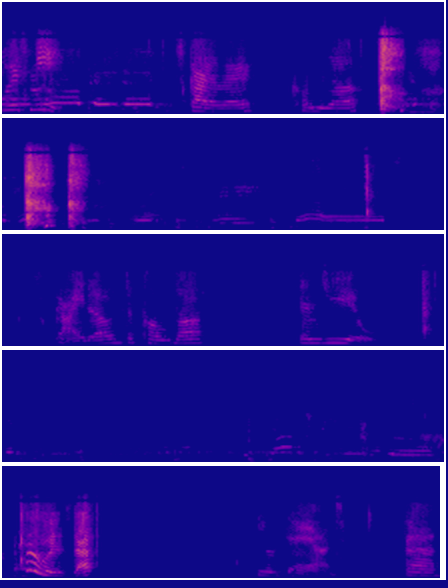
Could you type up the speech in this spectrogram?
Where's me? Skylar. Coda. Skylar, Dakota, and you. Who is that? Your dad. And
